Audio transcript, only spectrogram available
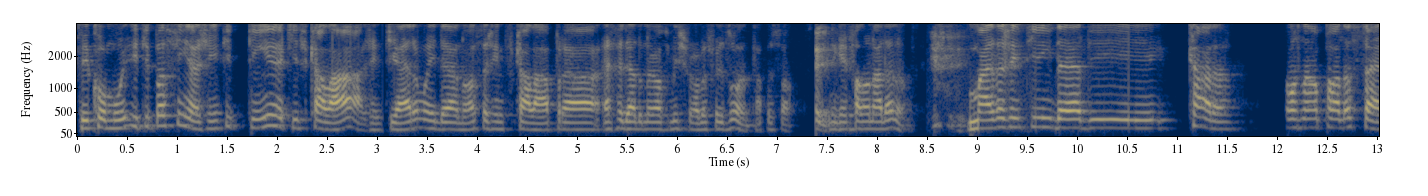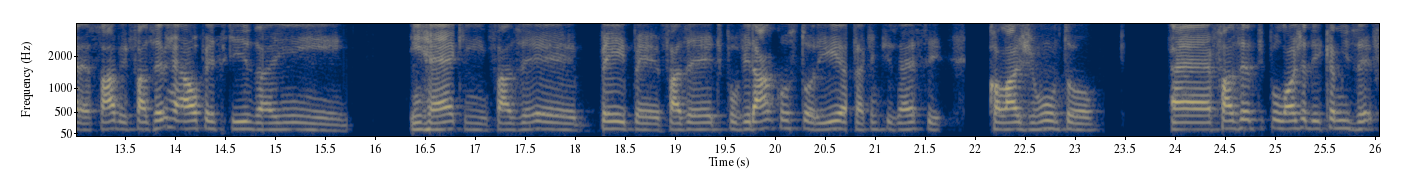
Ficou muito. E tipo assim, a gente tinha que escalar, a gente era uma ideia nossa a gente escalar pra. Essa ideia do negócio do Mitch Robert foi zoando, tá, pessoal? Ninguém falou nada, não. Mas a gente tinha ideia de, cara, tornar uma parada séria, sabe? Fazer real pesquisa em, em hacking, fazer paper, fazer, tipo, virar uma consultoria para quem quisesse colar junto é, fazer tipo loja de camiseta,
